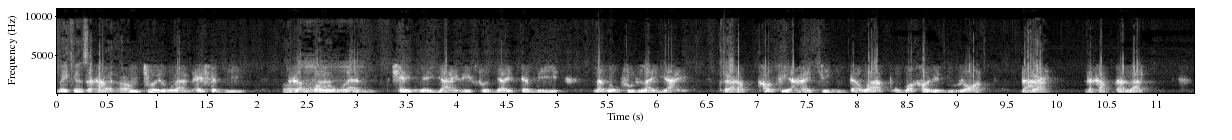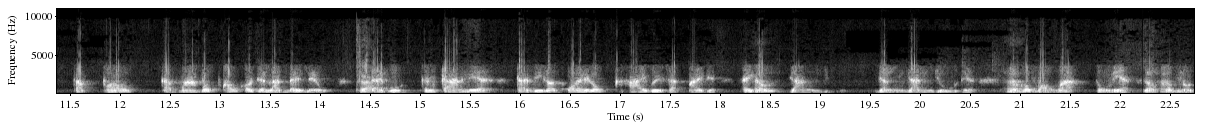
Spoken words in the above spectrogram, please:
ไม่เกินสอนะงครับร้อยห้องคือช่วยโรงแรม s อ b นะครับอ๋อเพราะโรงแรมเชนใหญ่ๆนี่ส่วนใหญ่จะมีนักลงทุนรายใหญ่ครับนะครับเขาเสียหายจริง แต่ว่าผมว่าเขายังอยู่รอดได้ครับนะครับถ้ารัฐกลับพอกลับมาปุ๊บเขาเขาจะรันได้เร็วครับแต่พวกกลางๆเนี่ยการที่เขาปล่อยให้เขาขายบริษัทไปเนี่ย ให้เขายังยังยันอยู่เนี่ยฮะเราก็มองว่าตรงเนี้ยเรากำหนด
